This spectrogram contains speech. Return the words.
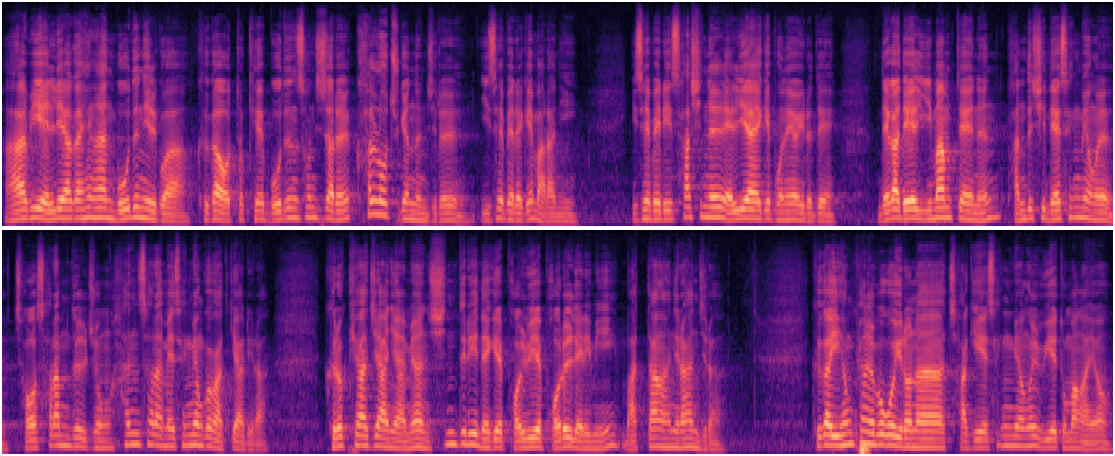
아합이 엘리야가 행한 모든 일과 그가 어떻게 모든 선지자를 칼로 죽였는지를 이세벨에게 말하니 이세벨이 사신을 엘리야에게 보내어 이르되 내가 내일 이맘때에는 반드시 내 생명을 저 사람들 중 한 사람의 생명과 같게 하리라 그렇게 하지 아니하면 신들이 내게 벌 위에 벌을 내림이 마땅하니라 한지라. 그가 이 형편을 보고 일어나 자기의 생명을 위해 도망하여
